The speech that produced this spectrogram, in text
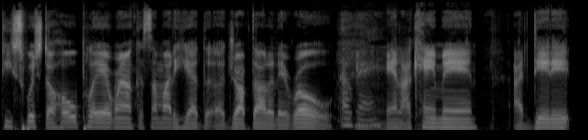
He switched the whole play around because somebody he had to, uh, dropped out of their role, okay. and I came in. I did it,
